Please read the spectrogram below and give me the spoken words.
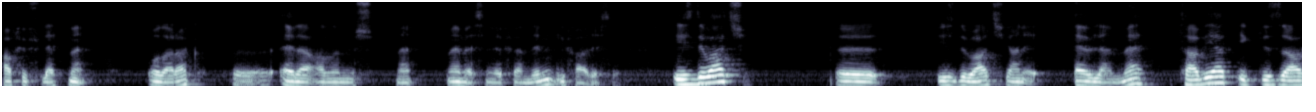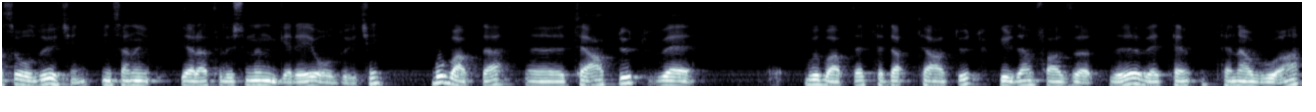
hafifletme olarak e, ele alınmış Me- Memesin Efendi'nin ifadesi. İzdivaç e, izdivaç yani evlenme tabiat iktizası olduğu için insanın yaratılışının gereği olduğu için bu bapta e, teaddüt ve bu bapta teda- teaddüt birden fazlalığı ve te- tenavvua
